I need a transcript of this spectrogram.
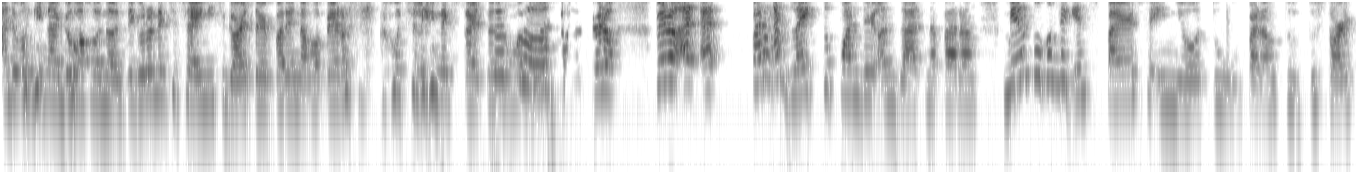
ano bang ginagawa ko noon? Siguro nag-Chinese garter pa rin ako, pero si Coach Lay nag-start na nung mag Pero, pero, uh, uh, parang I'd like to ponder on that na parang meron po bang nag-inspire sa inyo to parang to to start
